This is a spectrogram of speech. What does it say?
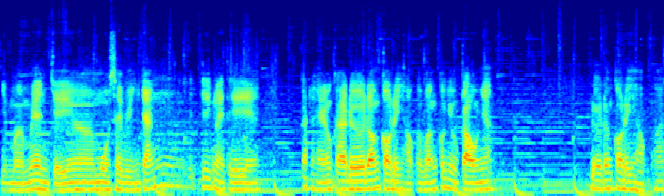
Nhưng mà mấy anh chị ờ, mua xe biển trắng chiếc này thì khách hàng ca đưa đón con đi học thì vẫn có nhu cầu nha. Đưa đón con đi học thôi.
